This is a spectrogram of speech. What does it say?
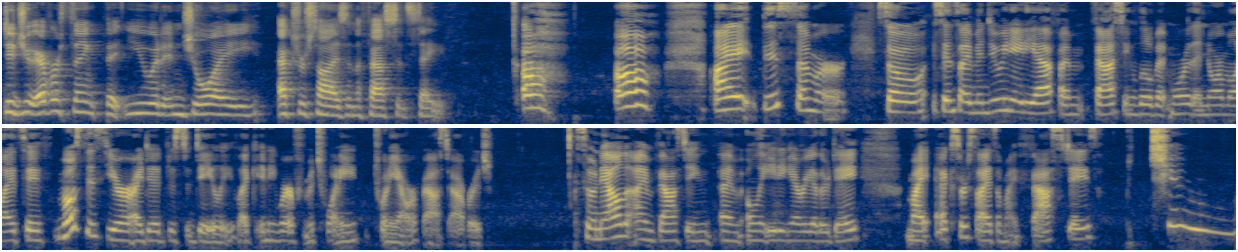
Did you ever think that you would enjoy exercise in the fasted state? Oh, Oh, I this summer. So since I've been doing ADF, I'm fasting a little bit more than normal. I'd say most this year I did just a daily, like anywhere from a 20 20 hour fast average. So now that I'm fasting, I'm only eating every other day. My exercise on my fast days, choo,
